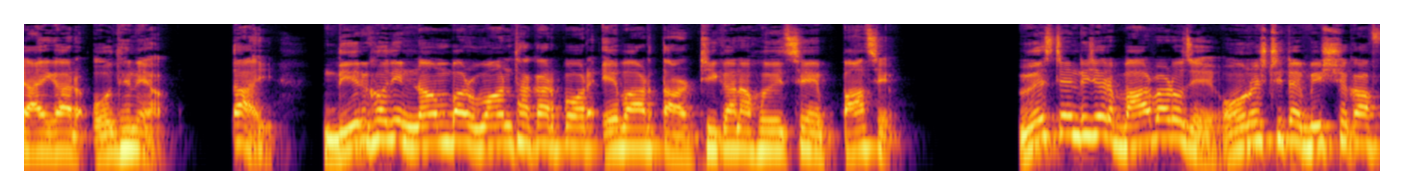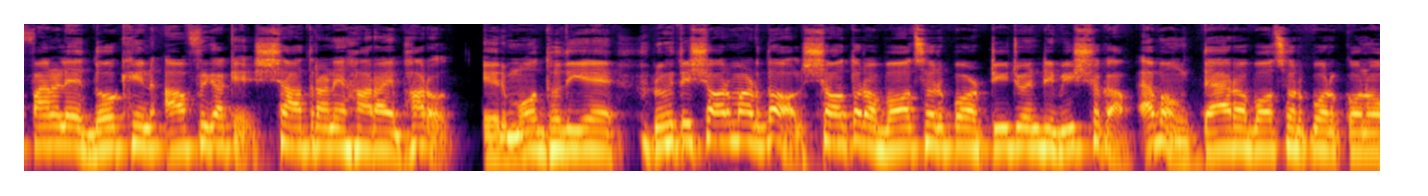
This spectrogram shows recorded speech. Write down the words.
টাইগার অধিনায়ক। তাই দীর্ঘদিন নম্বর ওয়ান থাকার পর এবার তার ঠিকানা হয়েছে পাঁচে। ওয়েস্ট ইন্ডিজের বারবারোজে অনুষ্ঠিত বিশ্বকাপ ফাইনালে দক্ষিণ আফ্রিকাকে সাত রানে হারায় ভারত। এর মধ্য দিয়ে রোহিত শর্মার দল সতেরো বছর পর টি টোয়েন্টি বিশ্বকাপ এবং তেরো বছর পর কোনো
